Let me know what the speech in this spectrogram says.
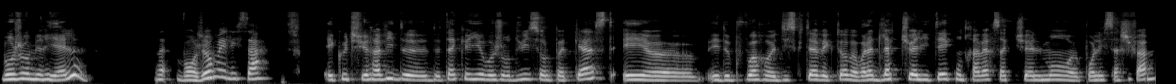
Bonjour Muriel. Bonjour Mélissa. Écoute, je suis ravie de, t'accueillir aujourd'hui sur le podcast et, euh, de pouvoir euh, discuter avec toi bah, voilà, de l'actualité qu'on traverse actuellement euh, pour les sages-femmes.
